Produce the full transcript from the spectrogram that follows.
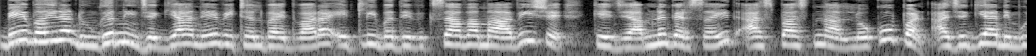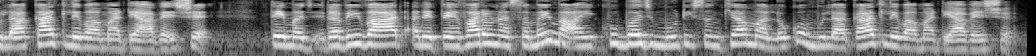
બે ભાઈના ડુંગરની જગ્યાને વિઠ્ઠલભાઈ દ્વારા એટલી બધી વિકસાવવામાં આવી છે કે જામનગર સહિત આસપાસના લોકો પણ આ જગ્યાની મુલાકાત લેવા માટે આવે છે. તેમજ રવિવાર અને તહેવારોના સમયમાં અહીં ખૂબ જ મોટી સંખ્યામાં લોકો મુલાકાત લેવા માટે આવે છે.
